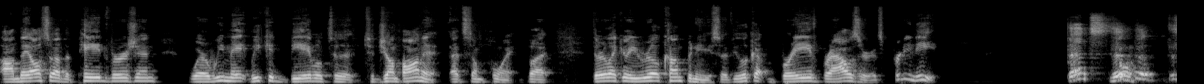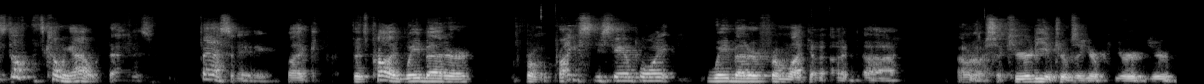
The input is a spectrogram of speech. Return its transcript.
Um, they also have a paid version where we may we could be able to to jump on it at some point, but they're like a real company. So if you look up Brave browser, it's pretty neat. That's the, the, the stuff that's coming out with that is fascinating. Like that's probably way better from a privacy standpoint, way better from like a, a, a I don't know security in terms of your your your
